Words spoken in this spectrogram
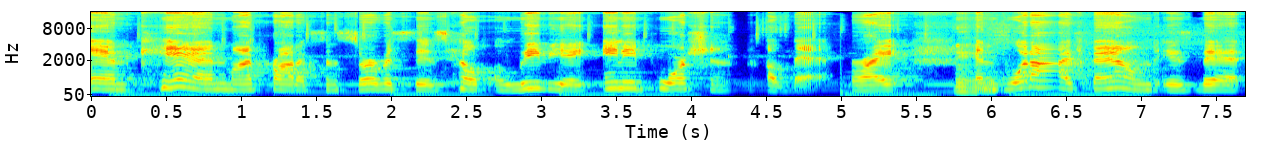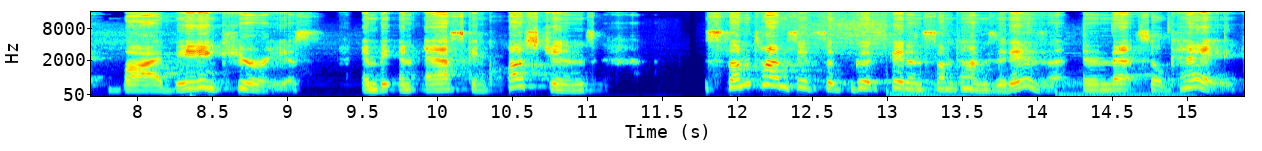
And can my products and services help alleviate any portion of that, right? Mm-hmm. And what I found is that by being curious and, be, and asking questions, sometimes it's a good fit and sometimes it isn't and that's okay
